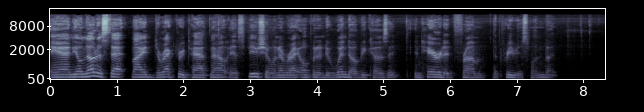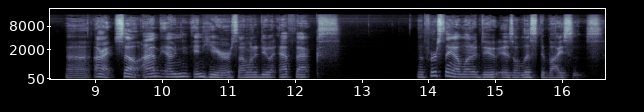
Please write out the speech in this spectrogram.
And you'll notice that my directory path now is Fuchsia whenever I open a new window because it inherited from the previous one. But uh, all right, so I'm, I'm in here. So I want to do an FX The first thing I want to do is a list devices.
